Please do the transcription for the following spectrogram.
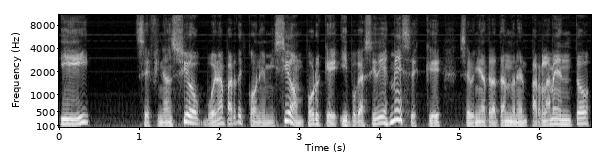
y se financió buena parte con emisión. ¿Por qué? Y porque hace 10 meses que se venía tratando en el Parlamento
